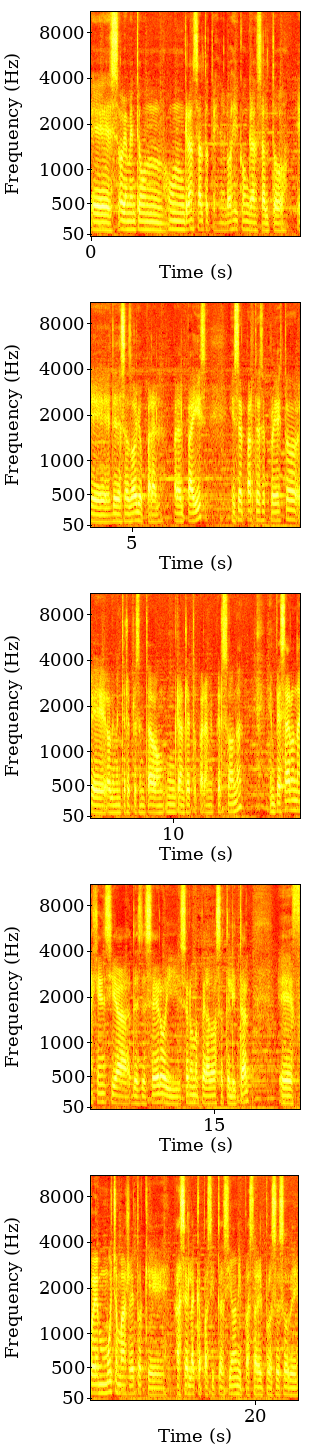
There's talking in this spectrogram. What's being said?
es obviamente un, un gran salto tecnológico, un gran salto eh, de desarrollo para el, para el, país y ser parte de ese proyecto eh, obviamente representaba un, gran reto para mi persona. Empezar una agencia desde cero y ser un operador satelital eh, fue mucho más reto que hacer la capacitación y pasar el proceso de,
